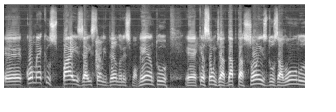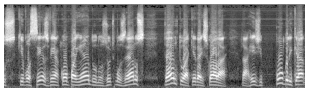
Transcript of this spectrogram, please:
É, como é que os pais aí estão lidando nesse momento? É, questão de adaptações dos alunos que vocês vêm acompanhando nos últimos anos, tanto aqui da escola da rede pública,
